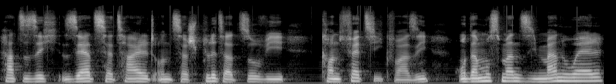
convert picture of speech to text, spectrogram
hat sie sich sehr zerteilt und zersplittert, so wie Konfetti quasi. Und dann muss man sie manuell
